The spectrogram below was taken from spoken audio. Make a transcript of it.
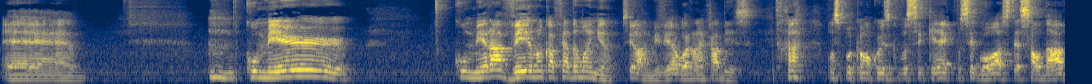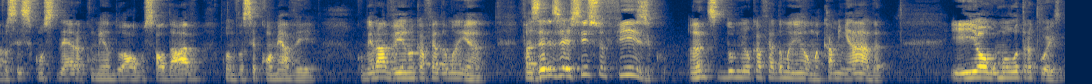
é... comer comer aveia no café da manhã. Sei lá, me veio agora na cabeça. Tá? Vamos supor que é uma coisa que você quer, que você gosta, é saudável, você se considera comendo algo saudável quando você come aveia. Comer aveia no café da manhã. Fazer exercício físico antes do meu café da manhã, uma caminhada e alguma outra coisa.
